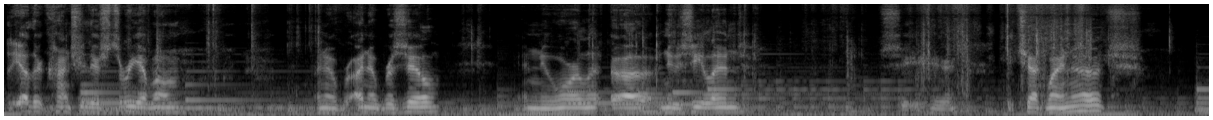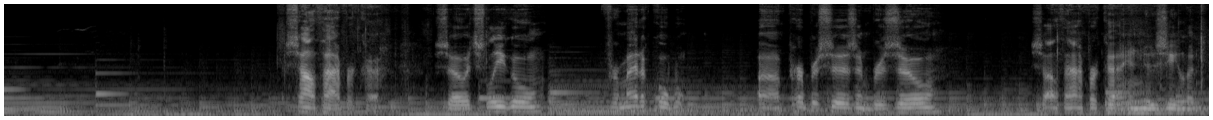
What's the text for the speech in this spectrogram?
the other country. There's three of them. I know I know Brazil and New Orleans, uh, New Zealand. Let's see here. Check my notes. South Africa. So it's legal for medical uh, purposes in Brazil, South Africa, and New Zealand.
